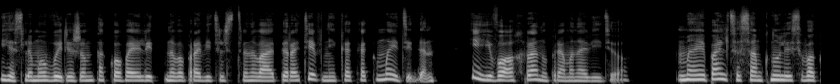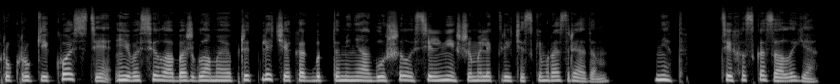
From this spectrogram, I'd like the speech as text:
если мы вырежем такого элитного правительственного оперативника, как Мэддиган, и его охрану прямо на видео. Мои пальцы сомкнулись вокруг руки Кости, его сила обожгла моё предплечье, как будто меня оглушило сильнейшим электрическим разрядом. «Нет», — тихо сказала я.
